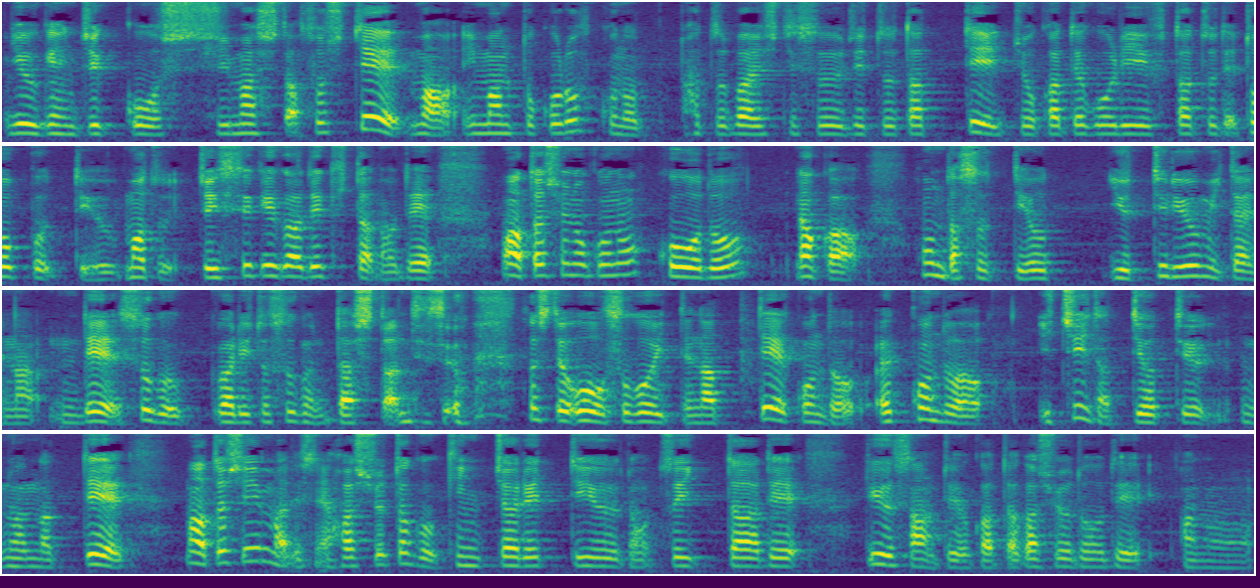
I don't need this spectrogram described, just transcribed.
有言実行しました。そして、まあ、今のところこの発売して数日経って一応カテゴリー2つでトップっていうまず実績ができたので、まあ、私のこの行動なんか本出すってよって言ってるよみたいなんですぐ割とすぐに出したんですよ。そしておおすごいってなって今度え今度は1位だってよっていうのになって、まあ、私今ですね「ハッシュタグ金チャレ」っていうのをツイッターでリュウさんという方が主導であの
